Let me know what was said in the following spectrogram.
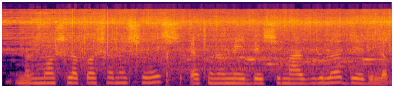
আমার মশলা কষানো শেষ। এখন আমি দেশি মাছগুলো দিয়ে দিলাম।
